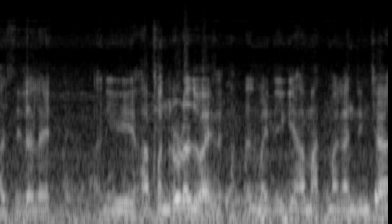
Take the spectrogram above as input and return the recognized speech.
आज दिलेला आहे. आणि हा पंधरवडा जो आहे आपल्याला माहिती आहे की हा महात्मा गांधींच्या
